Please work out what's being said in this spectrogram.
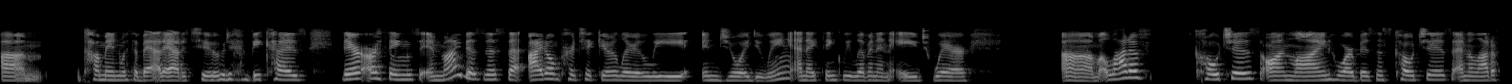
um, come in with a bad attitude because there are things in my business that I don't particularly enjoy doing. And I think we live in an age where um, a lot of coaches online who are business coaches and a lot of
